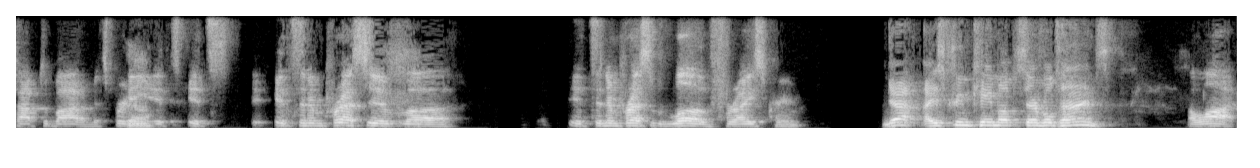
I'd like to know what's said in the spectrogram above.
top to bottom. It's pretty. Yeah. It's it's it's an impressive. Uh, it's an impressive love for ice cream. Yeah, ice cream came up several times. A lot,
